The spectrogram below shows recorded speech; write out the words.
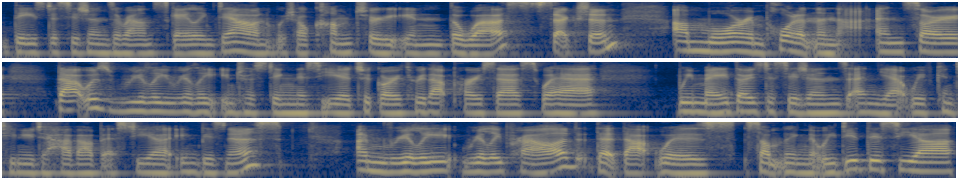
these decisions around scaling down, which I'll come to in the worst section, are more important than that. And so that was really, really interesting this year to go through that process where we made those decisions and yet we've continued to have our best year in business. I'm really, really proud that that was something that we did this year.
